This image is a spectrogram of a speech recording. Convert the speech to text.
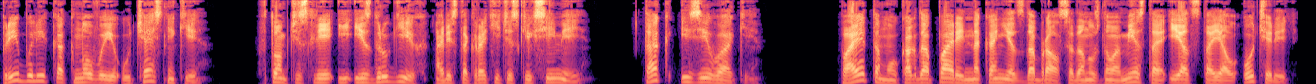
прибыли как новые участники, в том числе и из других аристократических семей, так и зеваки. Поэтому, когда парень наконец добрался до нужного места и отстоял очередь,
